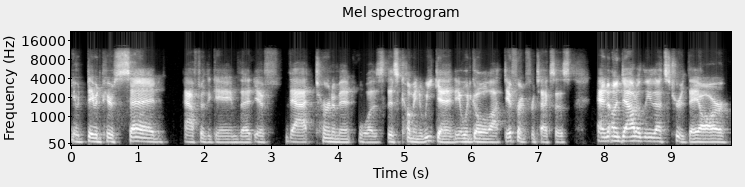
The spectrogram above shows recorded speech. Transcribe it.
you know david pierce said after the game that if that tournament was this coming weekend, it would go a lot different for Texas. And undoubtedly that's true. They are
